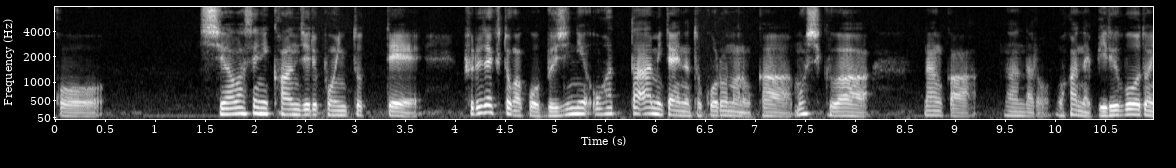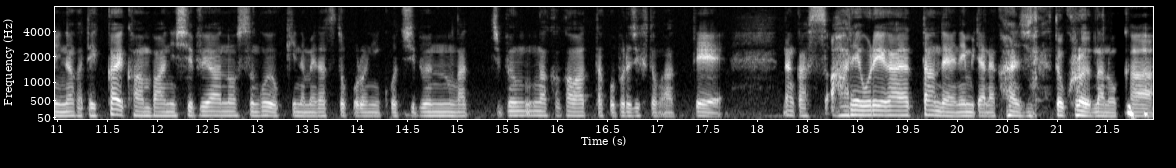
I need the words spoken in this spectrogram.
こう、幸せに感じるポイントって、プロジェクトがこう無事に終わったみたいなところなのか、もしくは、なんか、なんだろう、わかんない。ビルボードになんかでっかい看板に渋谷のすごい大きな目立つところに、こう自分が、自分が関わったこうプロジェクトがあって、なんか、あれ俺がやったんだよねみたいな感じなところなのか、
